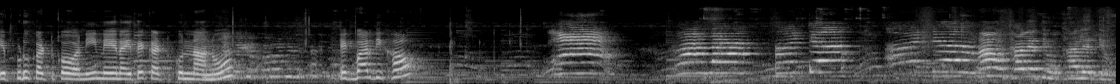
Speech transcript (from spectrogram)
ఎప్పుడు కట్టుకోవని నేనైతే కట్టుకున్నాను ఎక్ బార్ దిఖావ్ हाँ उठा लेती हूँ उठा लेती हूँ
